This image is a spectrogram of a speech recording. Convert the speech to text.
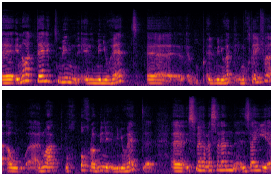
النوع الثالث من المنيوهات آه، المنيوهات المختلفة أو أنواع أخرى من المنيوهات آه، اسمها مثلا زي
